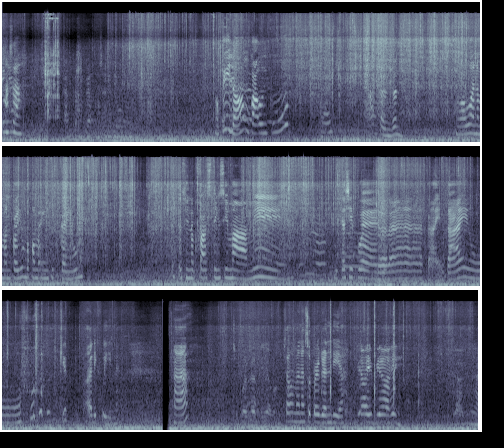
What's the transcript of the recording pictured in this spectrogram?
Na? Asa? Okay lang, kaon ko. Ang kalungan. Wawa naman kayo, baka maingkit kayo. Kasi nag-fasting si mami. Hindi kasi pwede. Tara, kain tayo. Cute. Paali queen. Ha? Super gantiya ba? Saan man ang super grande ah? Biyahe, biyahe. Na.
